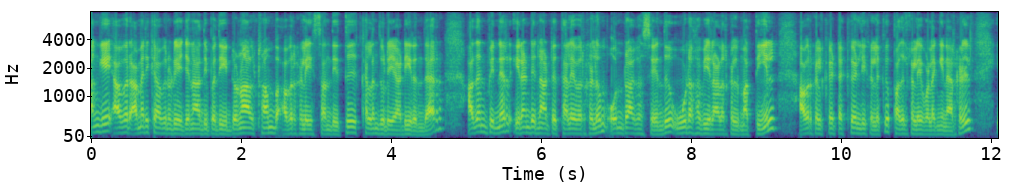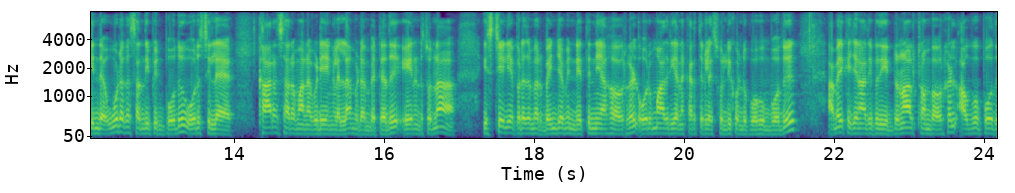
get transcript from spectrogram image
அங்கே அவர் அமெரிக்காவினுடைய ஜனாதிபதி டொனால்ட் ட்ரம்ப் அவர்களை சந்தித்து கலந்துரையாடி இருந்தார் அதன் பின்னர் இரண்டு நாட்டு தலைவர்களும் ஒன்றாக சேர்ந்து ஊடகவியலாளர்கள் மத்தியில் அவர்கள் கேட்ட கேள்விகளுக்கு பதில்களை வழங்கினார்கள். இந்த ஊடக சந்திப்பின் போது ஒரு சில காரசாரமான விடயங்கள் எல்லாம் இடம்பெற்றது. ஏனென்று சொன்னால் இஸ்ரேலிய பிரதமர் பெஞ்சமின் நெத்தன்யாகு அவர்கள் ஒரு மாதிரியான கருத்துக்களை சொல்லிக் கொண்டு போகும்போது அமெரிக்க ஜனாதிபதி டொனால்ட் ட்ரம்ப் அவர்கள் அவ்வப்போது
